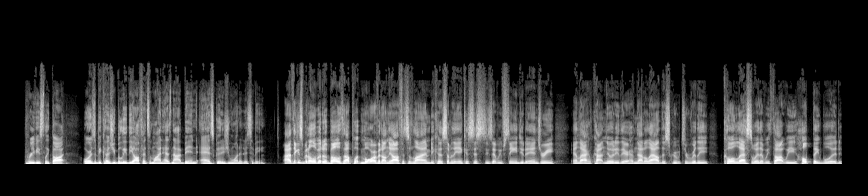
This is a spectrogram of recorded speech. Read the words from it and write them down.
previously thought, or is it because you believe the offensive line has not been as good as you wanted it to be? I think it's been a little bit of both. I'll put more of it on the offensive line because some of the inconsistencies that we've seen due to injury and lack of continuity there have not allowed this group to really coalesce the way that we thought we hoped they would,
